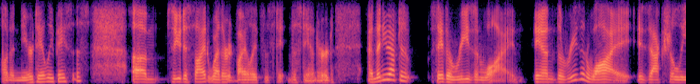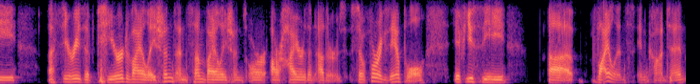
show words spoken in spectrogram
on a near daily basis. Um, so you decide whether it violates the, sta- the standard, and then you have to say the reason why. And the reason why is actually a series of tiered violations, and some violations are, are higher than others. So, for example, if you see uh, violence in content,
